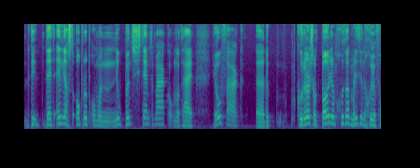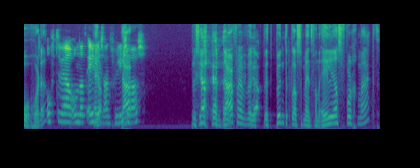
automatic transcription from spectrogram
die, deed Elias de oproep om een nieuw puntensysteem te maken, omdat hij heel vaak eh, de coureurs op het podium goed had, maar niet in de goede volgorde. Oftewel, omdat Elias En aan het verliezen daar- was. Precies. En daarvoor hebben we de- het puntenklassement van Elias voor gemaakt.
